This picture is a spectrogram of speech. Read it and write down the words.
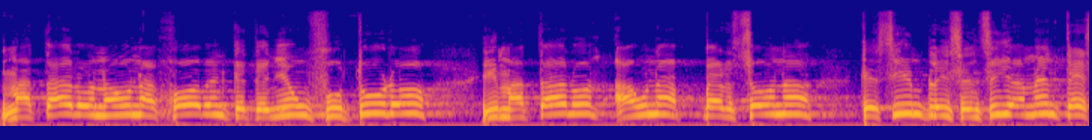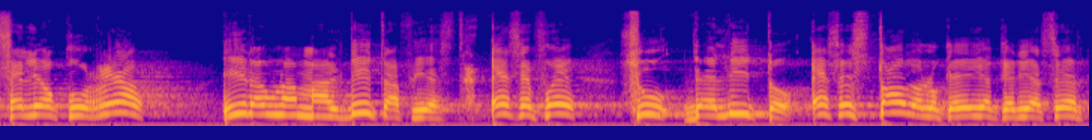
mataron a una joven que tenía un futuro y mataron a una persona que simple y sencillamente se le ocurrió ir a una maldita fiesta. Ese fue su delito. Eso es todo lo que ella quería hacer.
